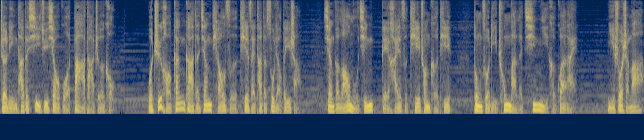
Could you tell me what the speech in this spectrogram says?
这令他的戏剧效果大打折扣。我只好尴尬地将条子贴在他的塑料杯上，像个老母亲给孩子贴创可贴，动作里充满了亲昵和关爱。你说什么？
